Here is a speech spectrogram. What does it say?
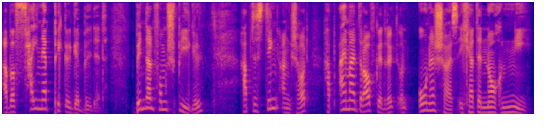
aber feiner Pickel gebildet. Bin dann vom Spiegel, hab das Ding angeschaut, hab einmal drauf gedrückt und ohne Scheiß, ich hatte noch nie,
